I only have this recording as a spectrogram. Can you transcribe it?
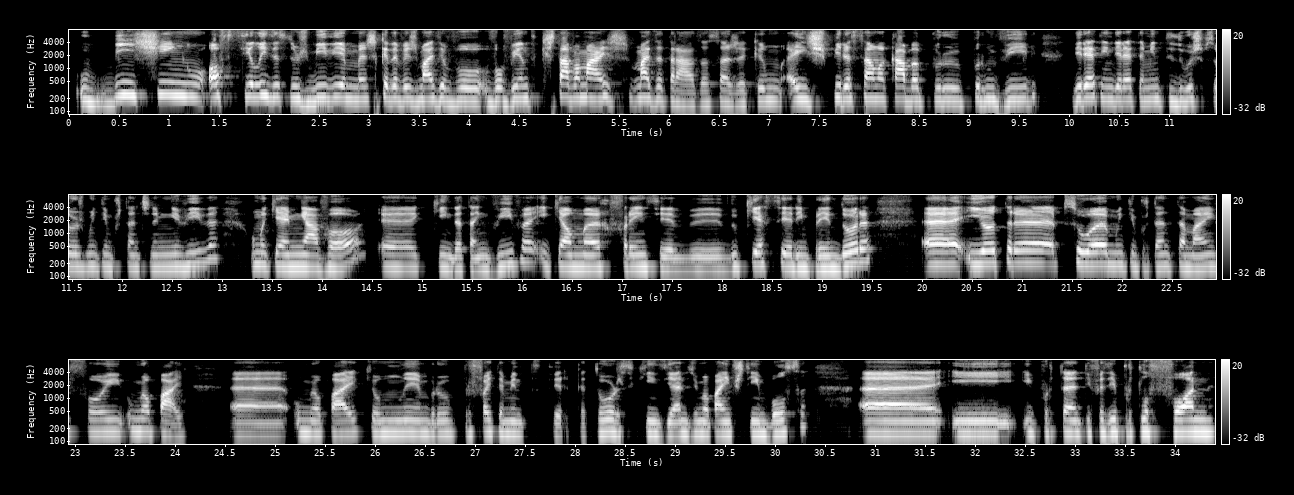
o bichinho oficializa-se nos mídia, mas cada vez mais eu vou, vou vendo que estava mais, mais atrás, ou seja, que a inspiração acaba por, por me vir direta e indiretamente de duas pessoas muito importantes na minha vida. Uma que é a minha avó, uh, que ainda tenho viva e que é uma referência de, do que é ser empreendedora. Uh, e outra pessoa muito importante também foi o meu pai. Uh, o meu pai, que eu me lembro perfeitamente de ter 14, 15 anos, e o meu pai investia em bolsa, uh, e, e, portanto, e fazia por telefone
